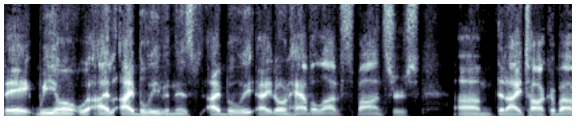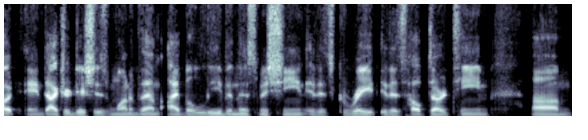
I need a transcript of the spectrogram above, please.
they we own I, I believe in this i believe i don't have a lot of sponsors um, that i talk about and dr dish is one of them. I believe in this machine. It is great. It has helped our team. Um,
